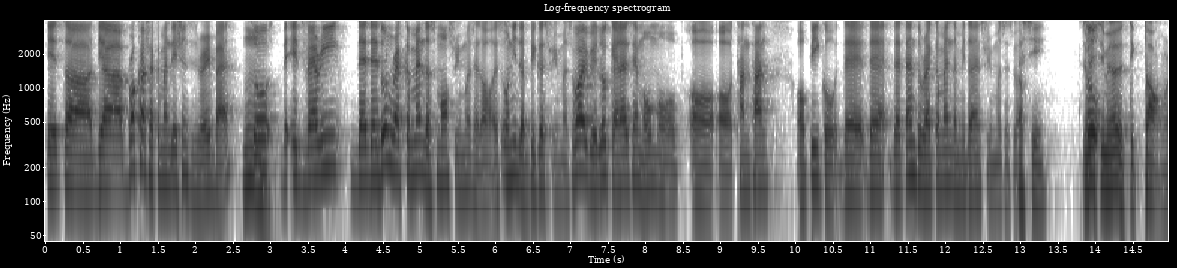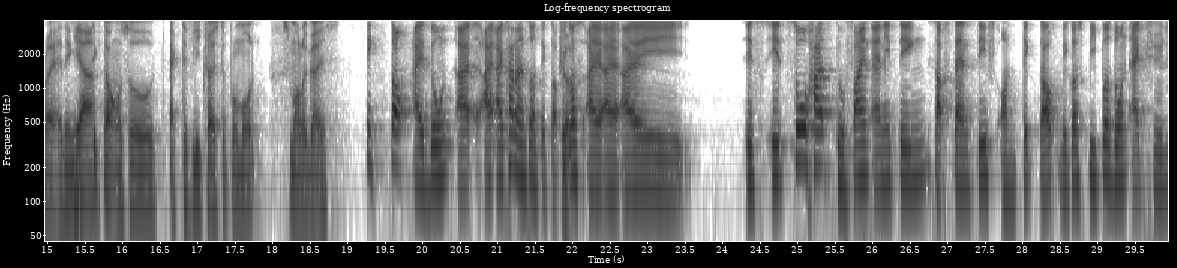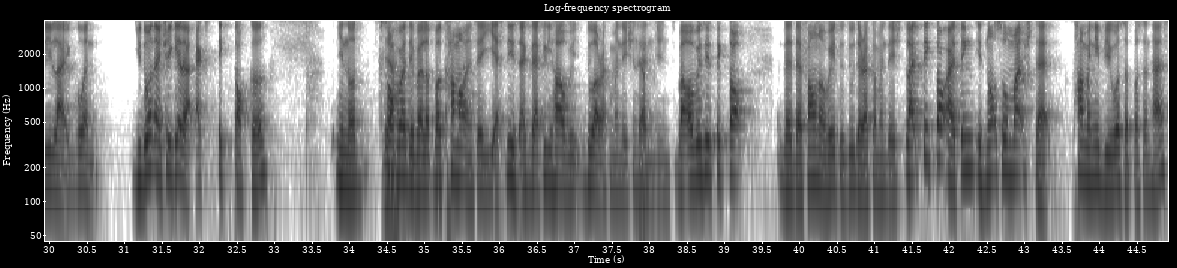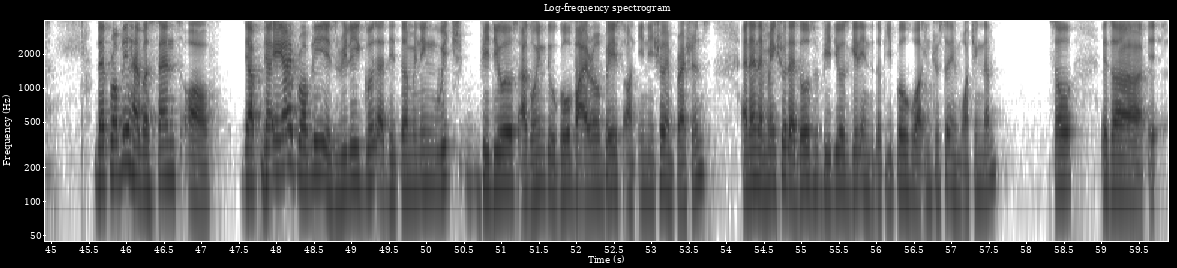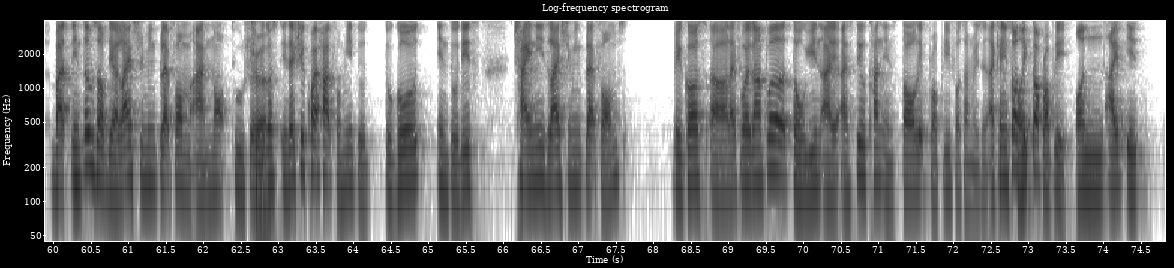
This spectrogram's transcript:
it's uh their broadcast recommendations is very bad. So it's very they, they don't recommend the small streamers at all. It's only the bigger streamers. While if you look at let's say Momo or or, or Tantan or Bigo, they, they they tend to recommend the middle end streamers as well. I see. It's very So- similar to TikTok, right? I think Yeah. TikTok also actively tries to promote smaller guys. TikTok, I don't, I, I, I can't answer on TikTok Sure. because I, I, I, it's it's so hard to find anything substantive on TikTok because people don't actually like go and you don't actually get an ex TikToker, you know, software developer come out and say yes, this is exactly how we do our recommendation Yep. engines. But obviously TikTok, they, they found a way to do the recommendation. Like TikTok, I think is not so much that how many viewers a person has they probably have a sense of their, their AI probably is really good at determining which videos are going to go viral based on initial impressions. And then they make sure that those videos get into the people who are interested in watching them. So it's a, it- but in terms of their live streaming platform, I'm not too sure, Sure. because it's actually quite hard for me to to go into these Chinese live streaming platforms because, uh, like for example, Douyin, I, I still can't install it properly for some reason. I can install On- TikTok properly. On I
